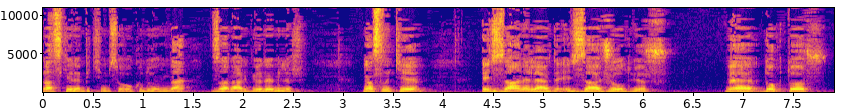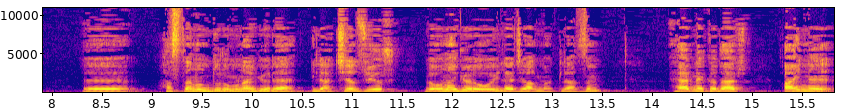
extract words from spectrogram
Rastgele bir kimse okuduğunda zarar görebilir. Nasıl ki eczanelerde eczacı oluyor ve doktor e, hastanın durumuna göre ilaç yazıyor ve ona göre o ilacı almak lazım. Her ne kadar aynı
